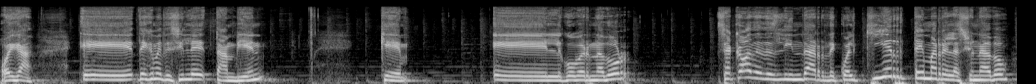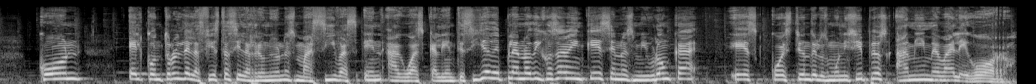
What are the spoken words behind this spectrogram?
Oiga, eh, déjeme decirle también que el gobernador se acaba de deslindar de cualquier tema relacionado con el control de las fiestas y las reuniones masivas en Aguascalientes. Y ya de plano dijo, ¿saben qué? Ese no es mi bronca, es cuestión de los municipios, a mí me vale gorro.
